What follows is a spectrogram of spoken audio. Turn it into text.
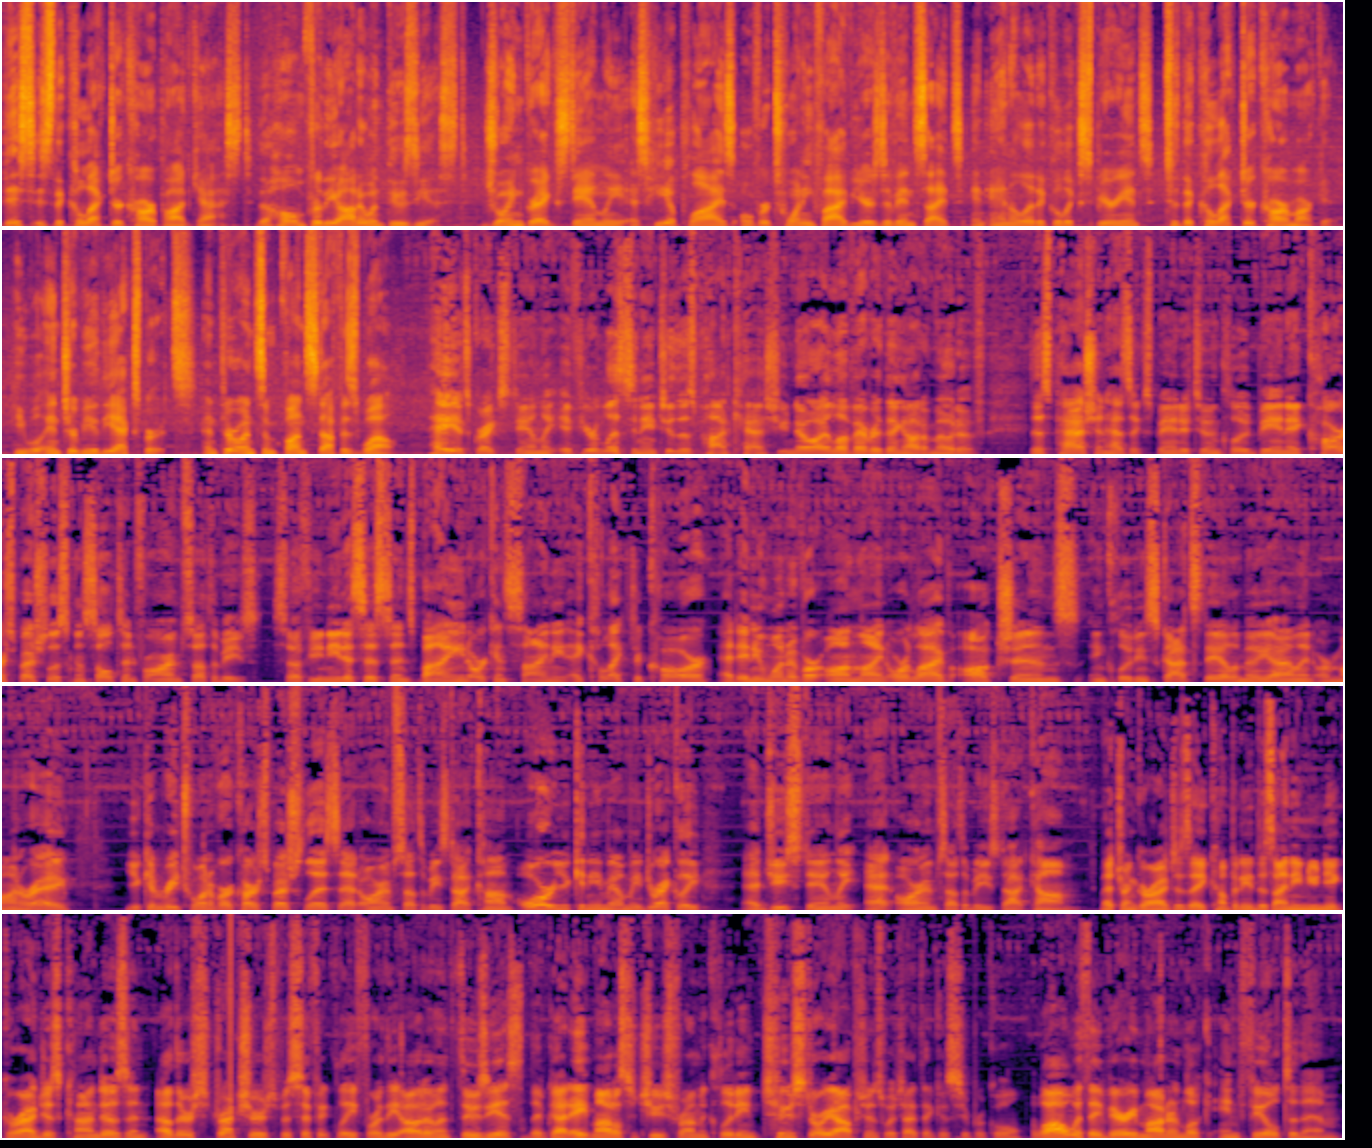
This is the Collector Car Podcast, the home for the auto enthusiast. Join Greg Stanley as he applies over 25 years of insights and analytical experience to the collector car market. He will interview the experts and throw in some fun stuff as well. Hey, it's Greg Stanley. If you're listening to this podcast, you know I love everything automotive. This passion has expanded to include being a car specialist consultant for RM Sotheby's. So if you need assistance buying or consigning a collector car at any one of our online or live auctions, including Scottsdale, Amelia Island, or Monterey, you can reach one of our car specialists at rmsotheby's.com or you can email me directly at gstanley at rmsotheby's.com. Metron Garage is a company designing unique garages, condos, and other structures specifically for the auto enthusiast. They've got eight models to choose from, including two story options, which I think is super cool, while with a very modern look and feel to them.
